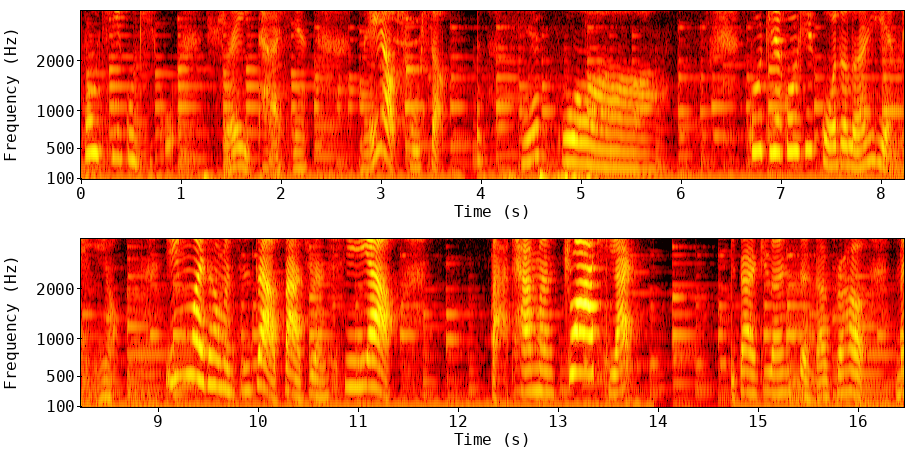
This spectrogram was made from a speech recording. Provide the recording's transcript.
咕叽咕叽国，所以他先没有出手。结果。咕叽咕叽国的人也没有，因为他们知道大巨人需要把他们抓起来。大巨人等到最后没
